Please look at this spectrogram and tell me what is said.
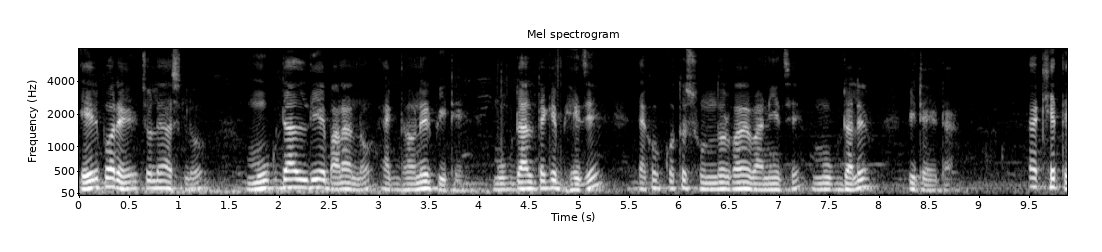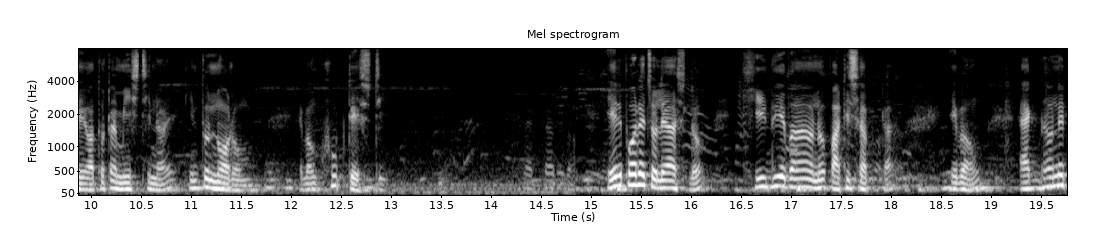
এরপরে চলে আসলো মুগ ডাল দিয়ে বানানো এক ধরনের পিঠে। মুগ ডালটাকে ভেজে দেখো কত সুন্দরভাবে বানিয়েছে মুগ ডালের পিঠে এটা। এটা খেতে অতটা মিষ্টি নয়, কিন্তু নরম এবং খুব টেস্টি। এরপরে চলে আসলো ক্ষীর দিয়ে বানানো পাটিসাপটা এবং এক ধরনের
